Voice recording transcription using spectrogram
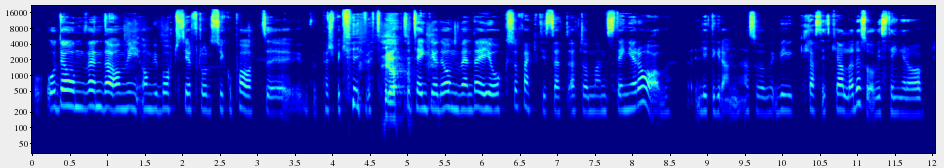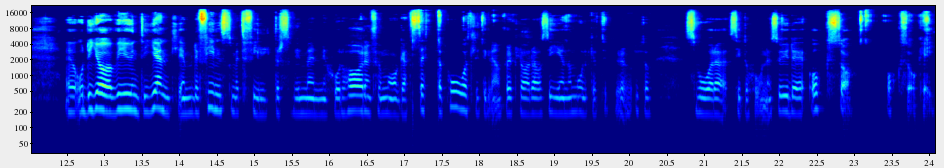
Och det omvända, om vi, om vi bortser från psykopatperspektivet, ja. så tänker jag det omvända är ju också faktiskt att, att om man stänger av lite grann, alltså vi klassiskt kallar det så, vi stänger av, eh, och det gör vi ju inte egentligen, men det finns som ett filter så vi människor har en förmåga att sätta på oss lite grann för att klara oss igenom olika typer av svåra situationer, så är det också, också okej. Okay.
